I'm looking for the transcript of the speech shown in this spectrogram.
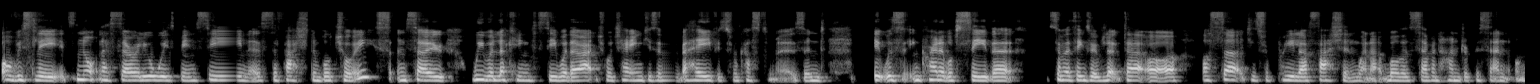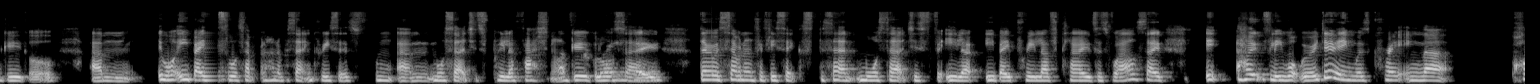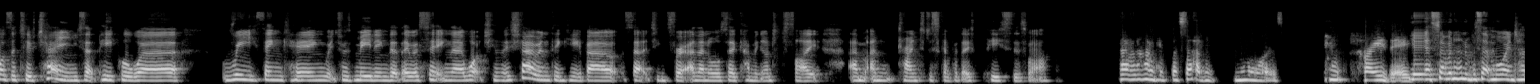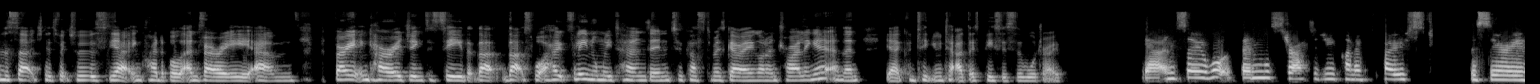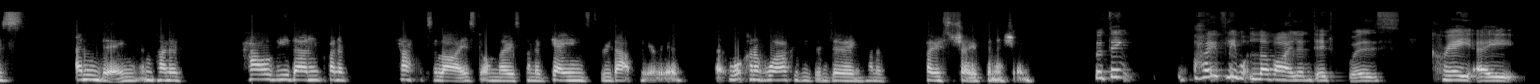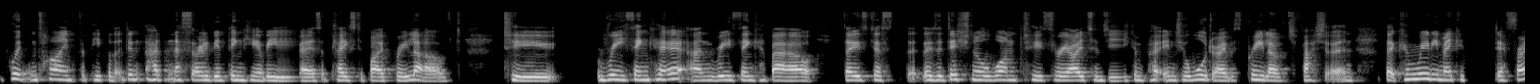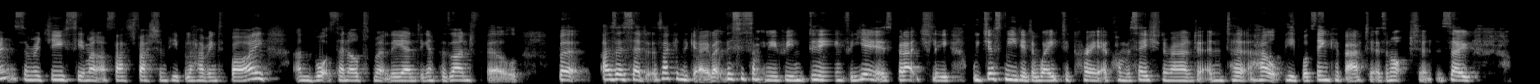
obviously it's not necessarily always been seen as the fashionable choice and so we were looking to see whether actual changes in behaviors from customers and it was incredible to see that some of the things we've looked at are our searches for pre-love fashion went up more than 700% on Google. Um, well, eBay saw 700% increases from um, more searches for pre-love fashion on That's Google. Also, there were 756% more searches for eBay pre-loved clothes as well. So, it hopefully what we were doing was creating that positive change that people were rethinking, which was meaning that they were sitting there watching the show and thinking about searching for it, and then also coming onto the site um, and trying to discover those pieces as well. Seven hundred percent more is crazy. Yeah, seven hundred percent more in terms of searches, which was yeah incredible and very um, very encouraging to see that that that's what hopefully normally turns into customers going on and trialing it, and then yeah continuing to add those pieces to the wardrobe. Yeah, and so what's been the strategy kind of post the series ending and kind of how have you then kind of capitalized on those kind of gains through that period? What kind of work have you been doing kind of post show finishing? I think hopefully what Love Island did was create a point in time for people that didn't hadn't necessarily been thinking of eBay as a place to buy pre-loved to rethink it and rethink about those just those additional one, two, three items you can put into your wardrobe as pre-loved fashion that can really make a difference and reduce the amount of fast fashion people are having to buy and what's then ultimately ending up as landfill. But as I said a second ago, like this is something we've been doing for years, but actually we just needed a way to create a conversation around it and to help people think about it as an option. So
